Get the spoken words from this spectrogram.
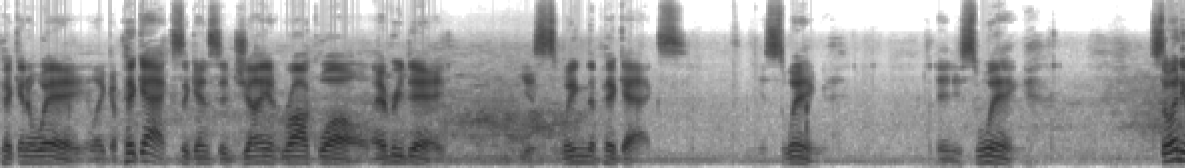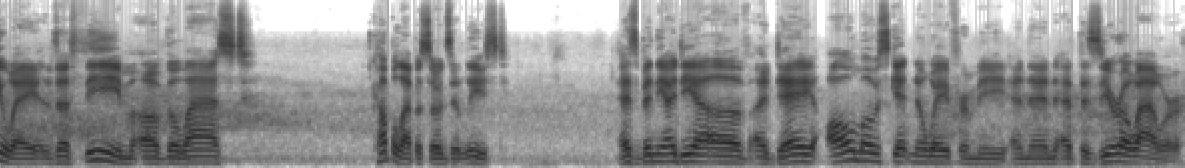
picking away, like a pickaxe against a giant rock wall every day. You swing the pickaxe, you swing, and you swing. So, anyway, the theme of the last couple episodes at least has been the idea of a day almost getting away from me, and then at the zero hour,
